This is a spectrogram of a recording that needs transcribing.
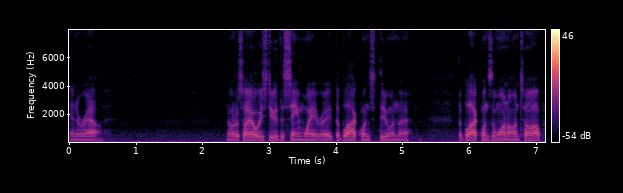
and around. Notice I always do it the same way, right? The black one's doing the, the black one's the one on top,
